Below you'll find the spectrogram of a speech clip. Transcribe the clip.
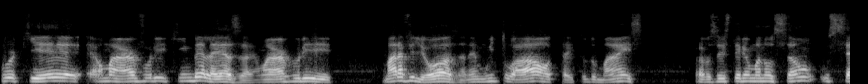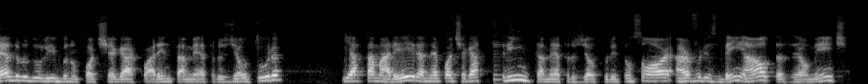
porque é uma árvore que embeleza, é uma árvore maravilhosa, né? Muito alta e tudo mais. Para vocês terem uma noção, o cedro do Líbano pode chegar a 40 metros de altura e a tamareira, né? Pode chegar a 30 metros de altura. Então são árvores bem altas realmente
